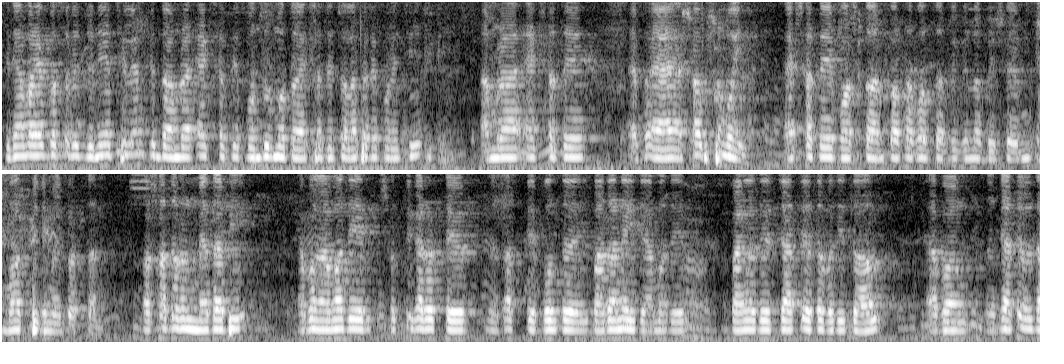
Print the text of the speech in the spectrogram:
তিনি আমার এক বছরের জুনিয়র ছিলেন, কিন্তু আমরা একসাথে, বন্ধুর মতো একসাথে চলাফেরা করেছি। আমরা একসাথে সব সময় একসাথে বসতাম, কথা বলতাম, বিভিন্ন বিষয়ে মত বিনিময় করতাম। অসাধারণ মেধাবী এবং আমাদের সত্যিকার অর্থে আজকে বলতে বাধা নেই যে আমাদের বাংলাদেশ জাতীয়তাবাদী দল এবং জাতীয়তাবাদী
